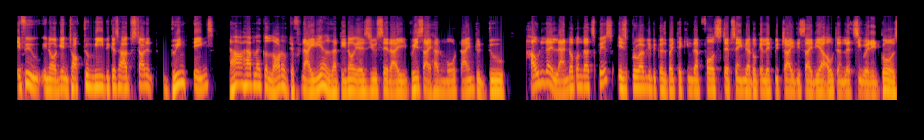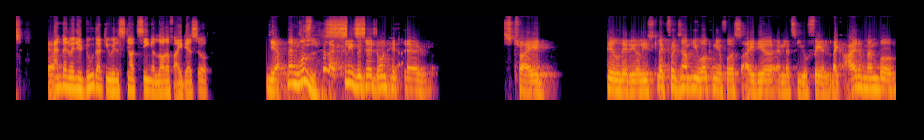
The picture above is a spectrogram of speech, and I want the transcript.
if you you know again talk to me because i've started doing things now i have like a lot of different ideas that you know as you said i wish i had more time to do. How did i land up on that space? Is probably because by taking that first step saying that okay let me try this idea out and let's see where it goes. Yeah. and then when you do that you will start seeing a lot of ideas. So yeah. Then most cool. people actually which don't hit their stride till they really like for example you work on your first idea and let's say you fail. Like i remember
